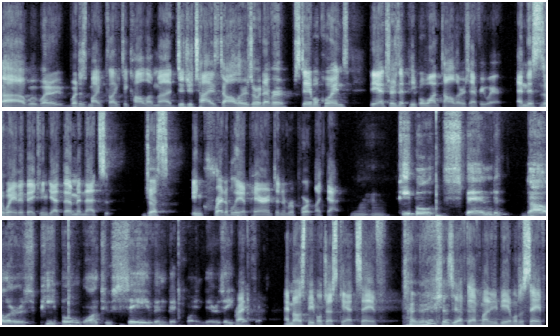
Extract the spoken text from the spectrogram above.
uh, what what does Mike like to call them? Uh, digitized dollars or whatever, stablecoins. the answer is that people want dollars everywhere. And this is a way that they can get them. And that's just incredibly apparent in a report like that. Mm-hmm. People spend dollars, people want to save in Bitcoin. There's a right. difference. And most people just can't save. because you have to have money to be able to save,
